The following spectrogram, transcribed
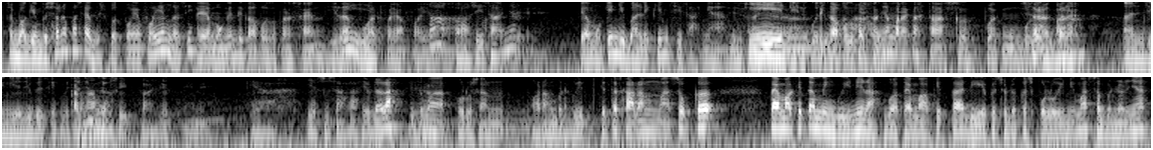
sebagian besarnya pasti habis buat foya-foya nggak sih ya mungkin 30% hilang Iya. buat foya-foya Ah, ah, sisanya pasti. Ya mungkin dibalikin sisanya, Sisanya. mungkin ini gue juga 30 nggak persennya mereka struggle buat ngumpulin balik anjing ya juga sih bisa karena juga. musibah Yud, ini. Ya ya susah lah ya udahlah. Itu mah urusan orang berduit. Kita sekarang masuk ke tema kita minggu ini lah. Buat tema kita di episode ke-10 ini mas sebenarnya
